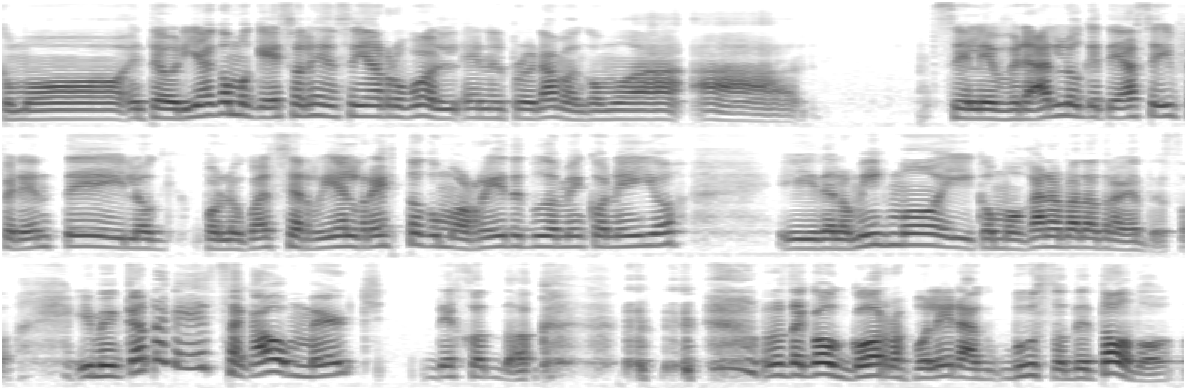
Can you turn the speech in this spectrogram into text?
como, en teoría como que eso les enseña RuPaul en el programa. Como a, a celebrar lo que te hace diferente y lo por lo cual se ríe el resto. Como ríete tú también con ellos. Y de lo mismo, y como gana plata a través de eso. Y me encanta que hayan sacado merch de hot dog. Uno sacó gorros, poleras, buzos, de todo.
